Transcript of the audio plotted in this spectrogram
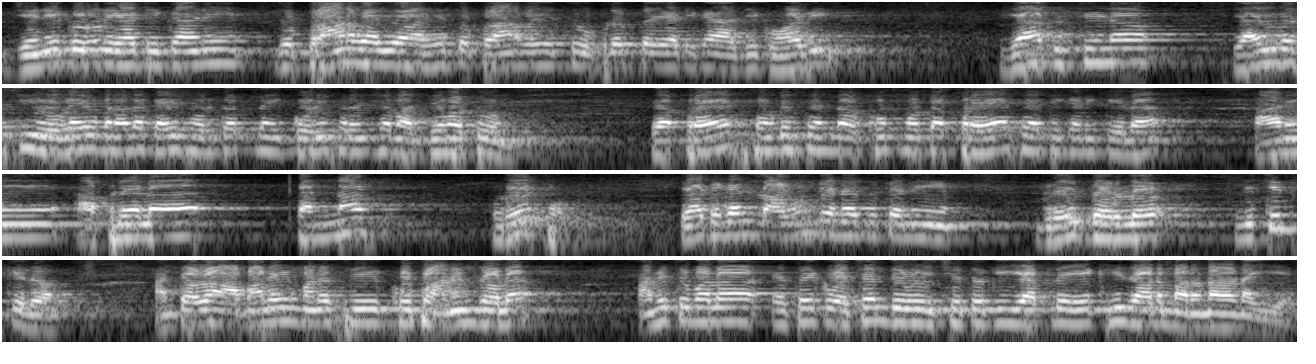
जेणेकरून या ठिकाणी जो प्राणवायू आहे तो प्राणवायूची उपलब्धता या ठिकाणी अधिक व्हावी. या दृष्टीनं याही वर्षी योगायोग म्हणायला काहीच हरकत नाही. कोळी सरांच्या माध्यमातून त्या प्रयास फाउंडेशननं खूप मोठा प्रयास या ठिकाणी केला. आणि आपल्याला पन्नास रोप या ठिकाणी लावून देण्याचं त्यांनी गृहीत धरलं निश्चित केलं. आणि तेव्हा आम्हालाही मनस्वी खूप आनंद झाला. आम्ही तुम्हाला याचं एक वचन देऊ इच्छितो की यातलं एकही झाड मरणार नाही आहे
